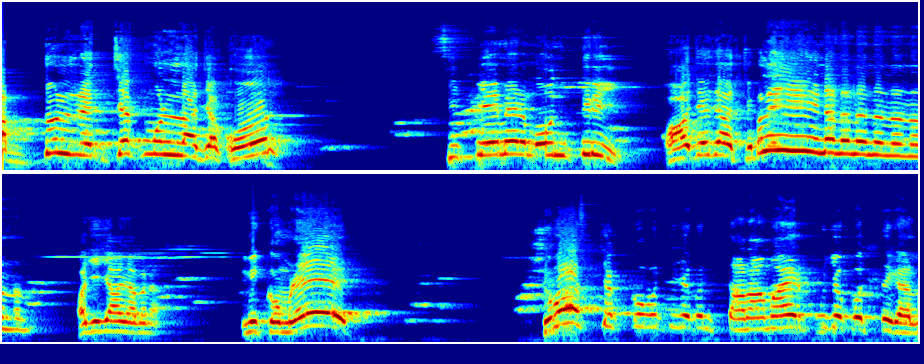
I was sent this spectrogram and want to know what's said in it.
আব্দুল রেজ্জাক মোল্লা যখন সিপিএম এর মন্ত্রী হজে যাচ্ছে বলে না না না না না না হজে যাওয়া যাবে না তুমি কমরেড সুভাষ চক্রবর্তী যখন তারা মায়ের পুজো করতে গেল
